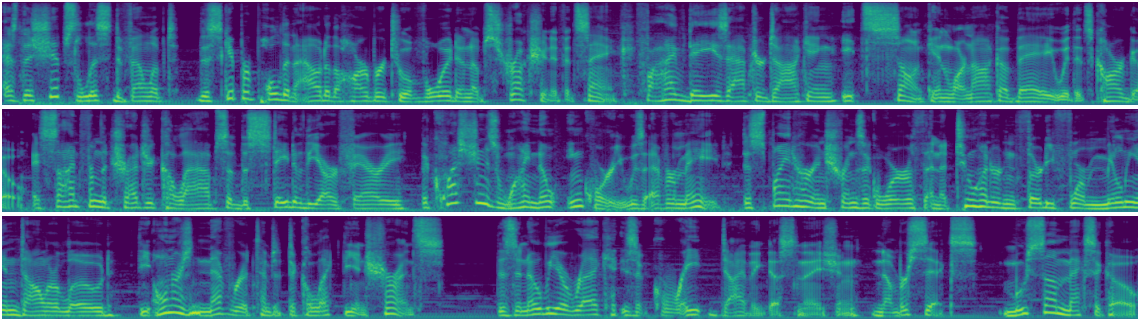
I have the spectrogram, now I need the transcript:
As the ship's list developed, the skipper pulled it out of the harbor to avoid an obstruction if it sank. Five days after docking, it sunk in Larnaca Bay with its cargo. Aside from the tragic collapse of the state-of-the-art ferry, the question is why no inquiry was ever made. Despite her intrinsic worth and a $234 million load, the owners never attempted to collect the insurance. The Zenobia wreck is a great diving destination. Number 6. Musa, Mexico.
